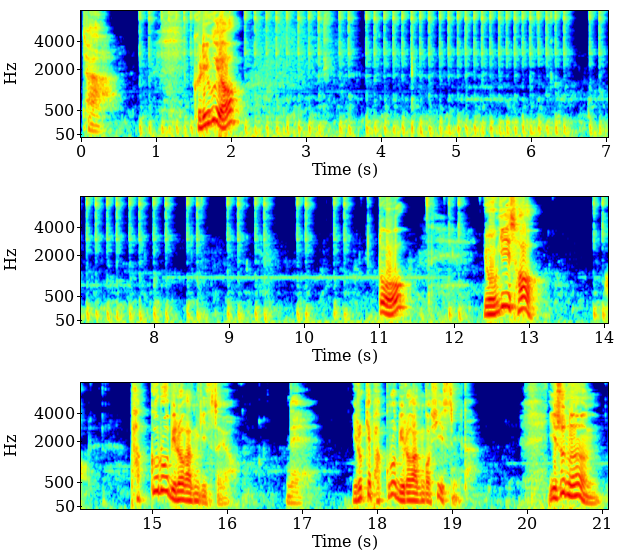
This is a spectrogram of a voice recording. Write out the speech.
자. 그리고요. 또 여기서 밖으로 밀어가는 게 있어요. 네. 이렇게 밖으로 밀어가는 것이 있습니다. 이 수는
